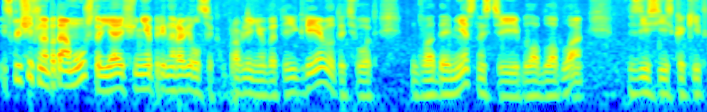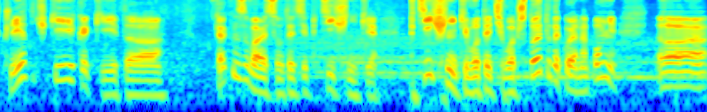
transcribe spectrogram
Исключительно потому, что я еще не приноровился к управлению в этой игре. Вот эти вот 2D местности и бла-бла-бла. Здесь есть какие-то клеточки, какие-то... Как называются вот эти птичники? Птичники вот эти вот. Что это такое? Напомни. Э,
